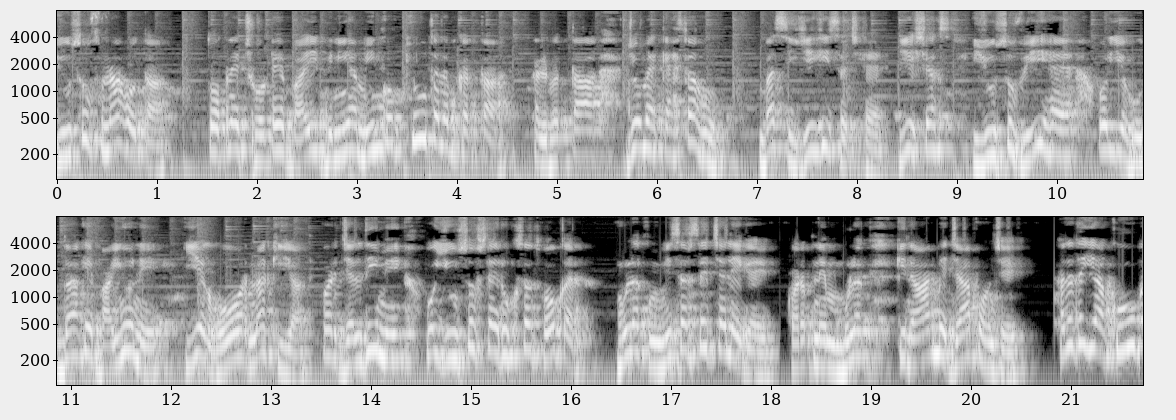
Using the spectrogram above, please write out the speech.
यूसुफ ना होता तो अपने छोटे भाई बिनियामीन को क्यों तलब करता? अलबत्ता, जो मैं कहता हूँ, बस यही सच है। ये शख्स यूसुफ ही है और यहूदा के भाइयों ने ये गौर न किया और जल्दी में वो यूसुफ से रुखसत होकर मुल्क मिस्र से चले गए और अपने मुल्क किनार में जा पहुँचे। हज़रत याकूब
